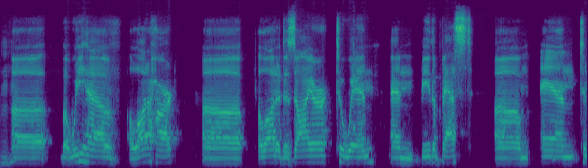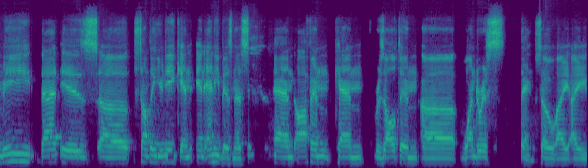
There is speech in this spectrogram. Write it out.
Mhm. Uh, but we have a lot of heart, uh, a lot of desire to win and be the best. Um, and to me, that is uh, something unique in, in any business and often can result in uh, wondrous things. So I, I,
